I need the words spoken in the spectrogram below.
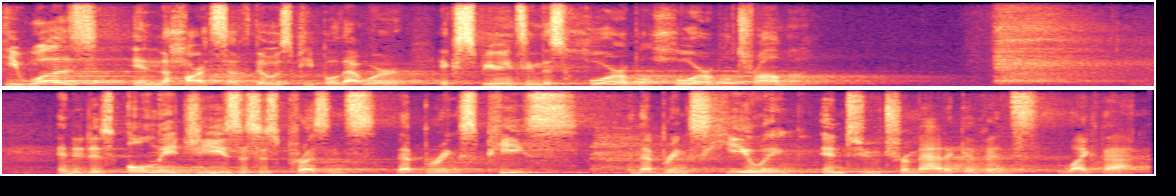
He was in the hearts of those people that were experiencing this horrible, horrible trauma. And it is only Jesus' presence that brings peace and that brings healing into traumatic events like that.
